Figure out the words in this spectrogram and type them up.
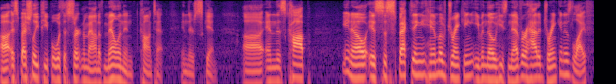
uh, especially people with a certain amount of melanin content in their skin. Uh, and this cop, you know, is suspecting him of drinking, even though he's never had a drink in his life.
